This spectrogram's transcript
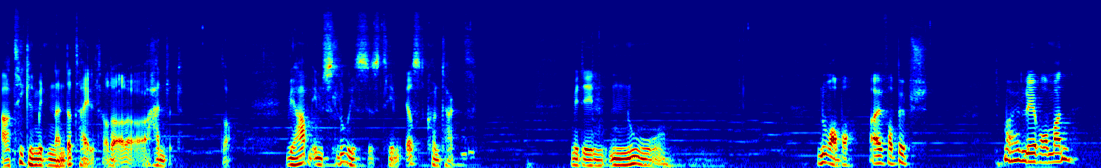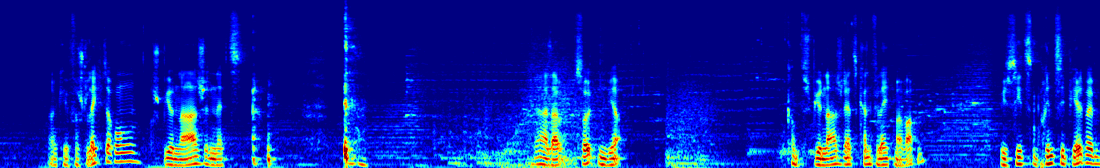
Artikel miteinander teilt oder, oder handelt. So. Wir haben im Sluis-System Erstkontakt mit den Nu. Nur aber, einfach hübsch. Mein lieber Mann. Okay, Verschlechterung, Spionage, Netz. Ja, da sollten wir... Kommt, Spionagenetz kann vielleicht mal warten. Wie sieht es denn prinzipiell beim,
